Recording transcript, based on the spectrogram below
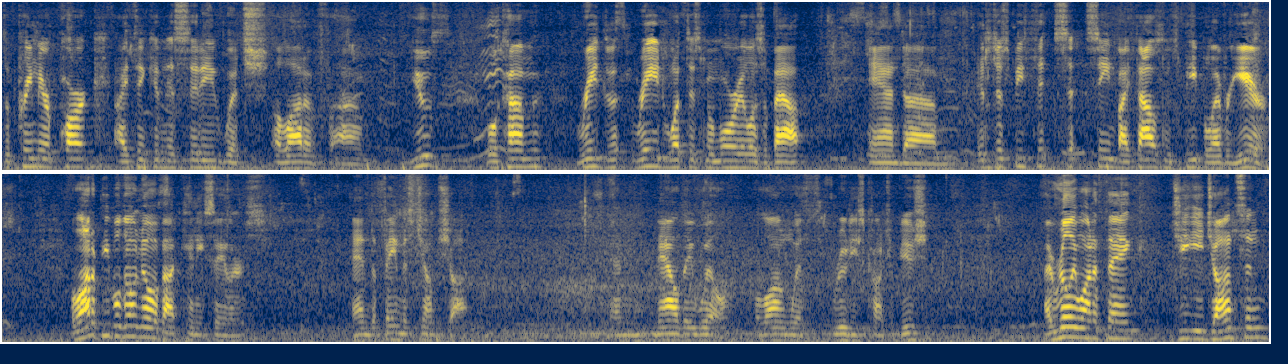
the premier park, I think, in this city, which a lot of um, youth will come read the, read what this memorial is about, and um, it'll just be seen by thousands of people every year. A lot of people don't know about Kenny Sailors and the famous jump shot, and now they will, along with Rudy's contribution. I really want to thank G.E. Johnson,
